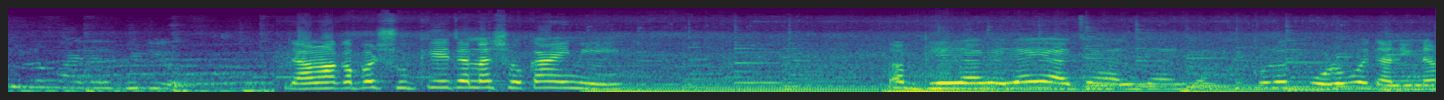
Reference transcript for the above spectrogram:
তুলো ভাইরাল ভিডিও জামা কাপড় শুকিয়েছে না শোকায়নি? সব ভেজা ভেজাই আছে হালকা হালকা। কি করে পরবো জানি না।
